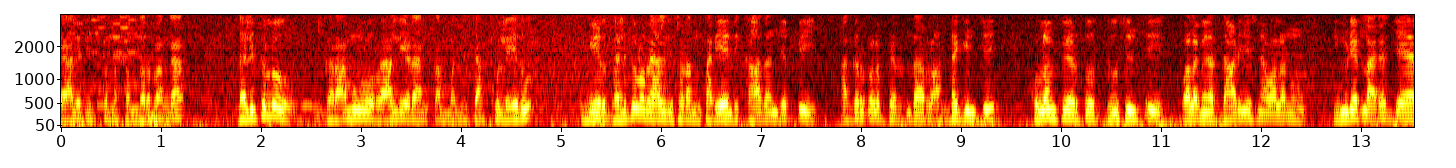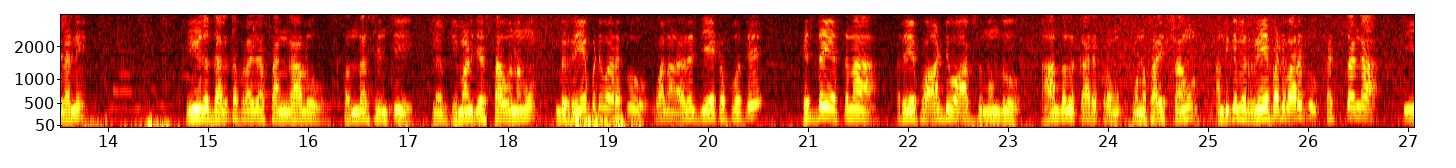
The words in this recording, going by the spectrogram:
ర్యాలీ తీసుకున్న సందర్భంగా దళితులు గ్రామంలో ర్యాలీ చేయడానికి సంబంధించి హక్కు లేదు. మీరు దళితులు ర్యాలీ తీసడం సరైనది కాదని చెప్పి అగ్రకుల పేరుదారులు అడ్డగించి కులం పేరుతో దూషించి వాళ్ళ మీద దాడి చేసిన వాళ్ళను ఇమీడియట్గా అరెస్ట్ చేయాలని వివిధ దళిత ప్రజా సంఘాలు సందర్శించి మేము డిమాండ్ చేస్తూ ఉన్నాము. మీరు రేపటి వరకు వాళ్ళని అరెస్ట్ చేయకపోతే పెద్ద ఎత్తున రేపు ఆర్డీఓ ఆఫీస్ ముందు ఆందోళన కార్యక్రమం కొనసాగిస్తాము. అందుకే మీరు రేపటి వరకు ఖచ్చితంగా ఈ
